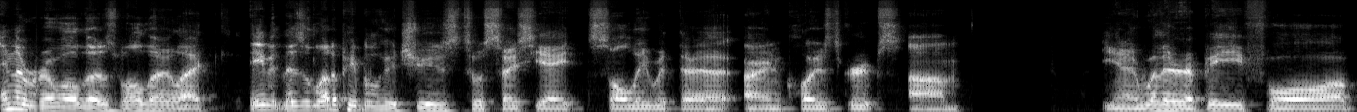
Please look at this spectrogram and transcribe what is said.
in the real world as well though like even there's a lot of people who choose to associate solely with their own closed groups um you know whether it be for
